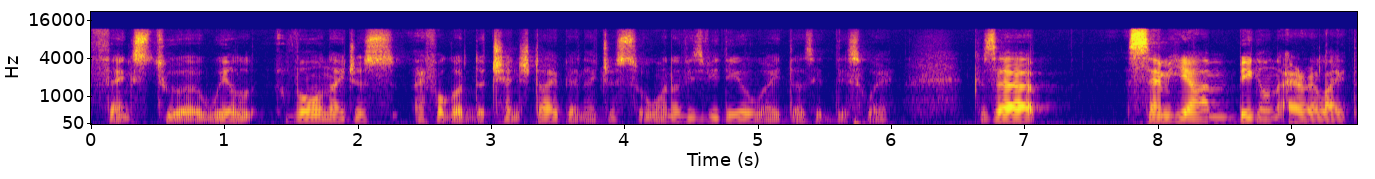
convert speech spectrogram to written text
thanks to uh, Will Vaughan I just I forgot the change type and I just saw one of his video where he does it this way. Because uh, same here I'm big on area light.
